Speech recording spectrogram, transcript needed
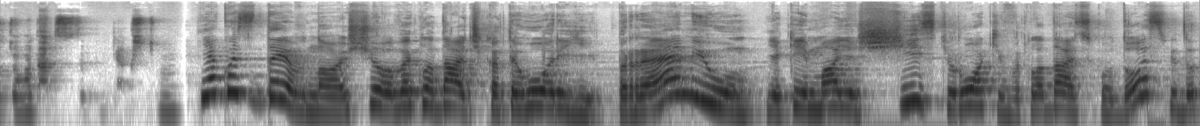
здогадатися за контекстом. Якось дивно, що викладач категорії преміум, який має 6 років викладацького досвіду,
